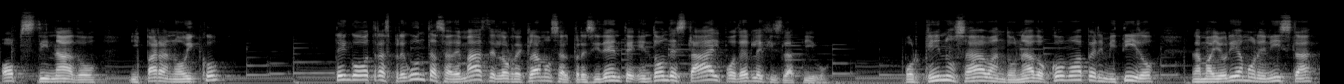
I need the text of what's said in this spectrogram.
obstinado y paranoico. Tengo otras preguntas, además de los reclamos al presidente. ¿En dónde está el poder legislativo? ¿Por qué nos ha abandonado? ¿Cómo ha permitido la mayoría morenista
